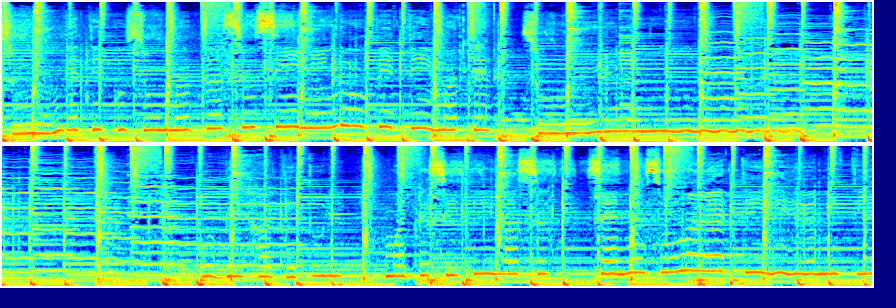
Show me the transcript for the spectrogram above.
සුන්දති කුසුමක සුසිනිඳු පිති මත සුන් ඔබට සිහිලස සැනසුම ඇතියනිකි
